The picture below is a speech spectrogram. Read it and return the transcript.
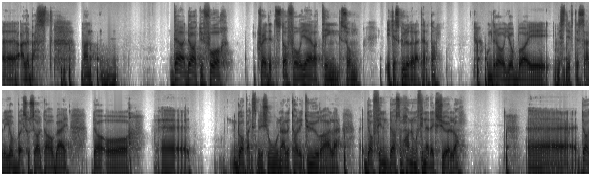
eh, eller best. Men det, er da at du får credits da, for å gjøre ting som ikke er skolerelatert. da. Om det da å jobbe i, med stiftelse eller jobbe i sosialt arbeid, da å eh, gå på ekspedisjoner eller ta deg turer, eller det, finne, det som handler om å finne deg sjøl. Eh, da,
